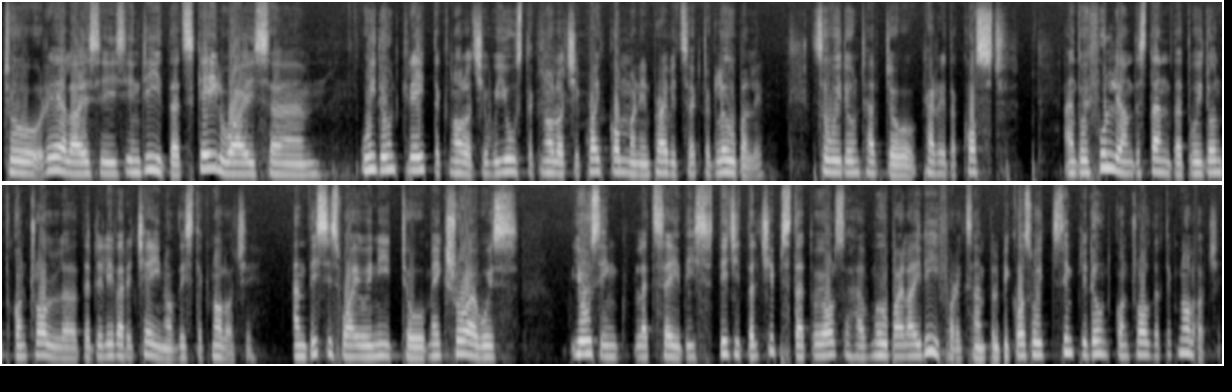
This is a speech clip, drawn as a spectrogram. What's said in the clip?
to realize is indeed that scale-wise, um, we don't create technology, we use technology quite common in private sector globally. So we don't have to carry the cost. And we fully understand that we don't control uh, the delivery chain of this technology. And this is why we need to make sure with using, let's say, these digital chips that we also have mobile ID, for example, because we simply don't control the technology.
